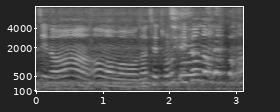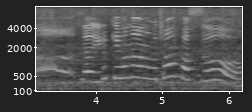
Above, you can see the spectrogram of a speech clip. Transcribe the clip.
뛰었지 너 어머머 나 쟤 저렇게 혀나오는 나 이렇게 혀나오는 거 처음 봤어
